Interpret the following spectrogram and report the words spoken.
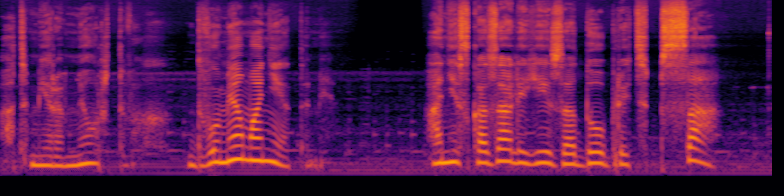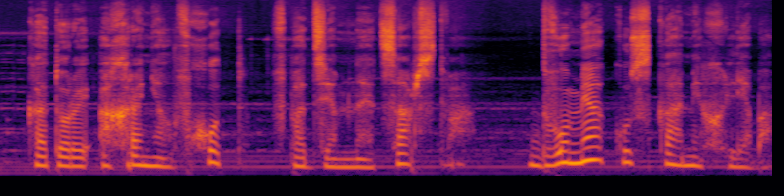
от мира мертвых двумя монетами. Они сказали ей задобрить пса, который охранял вход в подземное царство, двумя кусками хлеба.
